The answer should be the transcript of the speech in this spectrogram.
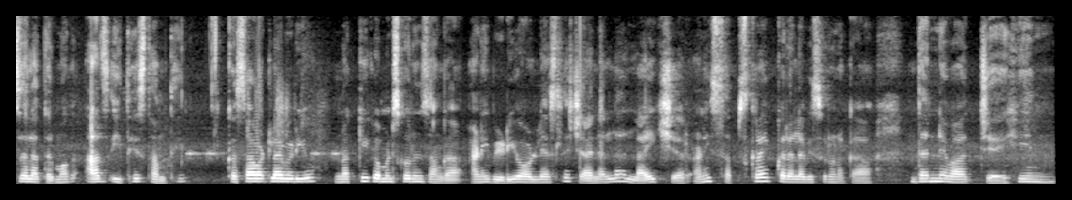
चला तर मग आज इथेच थांबते. कसा वाटला व्हिडिओ? नक्की कमेंट्स करून सांगा आणि व्हिडिओ आवडले असल्यास चॅनलला लाईक शेअर आणि सबस्क्राईब करायला विसरू नका. धन्यवाद. जय हिंद.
